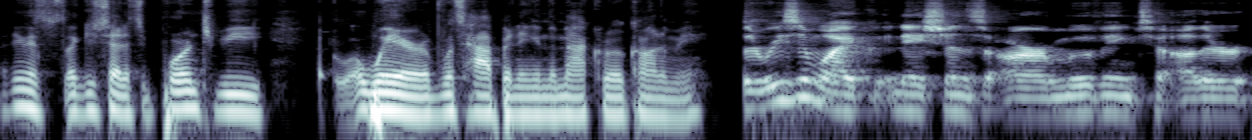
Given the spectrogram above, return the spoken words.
I think that's like you said, it's important to be aware of what's happening in the macro economy. The reason why nations are moving to other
